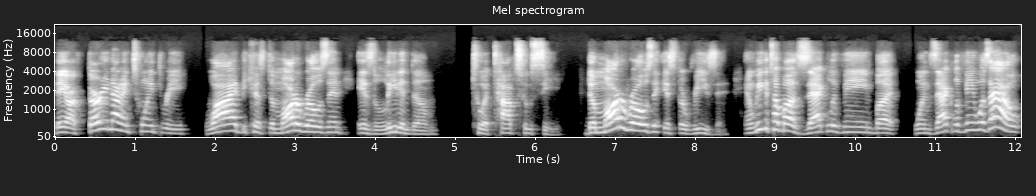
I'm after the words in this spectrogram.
They are 39 and 23. Why? Because DeMar DeRozan is leading them to a top two seed. DeMar DeRozan is the reason. And we can talk about Zach LaVine, but when Zach LaVine was out,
